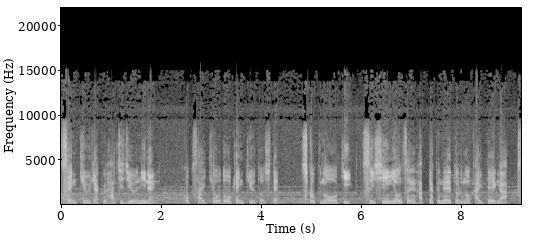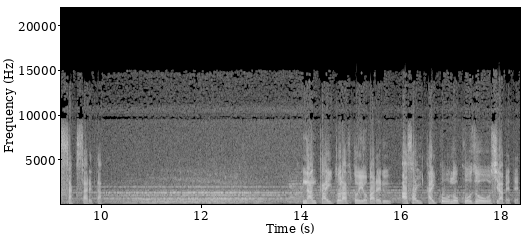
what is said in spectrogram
1982年国際共同研究として四国の沖水深4800メートルの海底が掘削された。南海トラフと呼ばれる浅い海溝の構造を調べて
